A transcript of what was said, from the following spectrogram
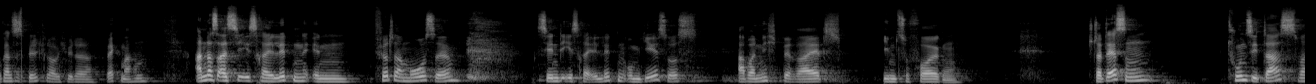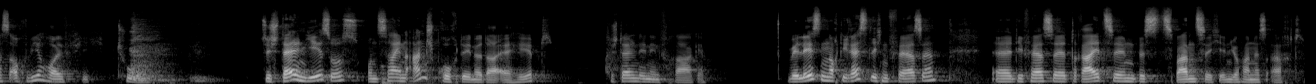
Du kannst das Bild, glaube ich, wieder wegmachen. Anders als die Israeliten in 4. Mose sind die Israeliten um Jesus aber nicht bereit, ihm zu folgen. Stattdessen tun sie das, was auch wir häufig tun. Sie stellen Jesus und seinen Anspruch, den er da erhebt, sie stellen den in Frage. Wir lesen noch die restlichen Verse, äh, die Verse 13 bis 20 in Johannes 8.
